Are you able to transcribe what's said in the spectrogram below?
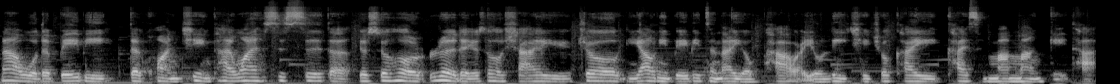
那我的 baby 的环境，台湾湿湿的，有时候热的，有时候下雨，就你要你 baby 真的有 power 有力气，就可以开始慢慢给他。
